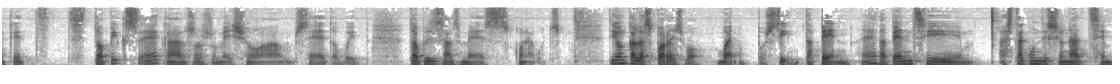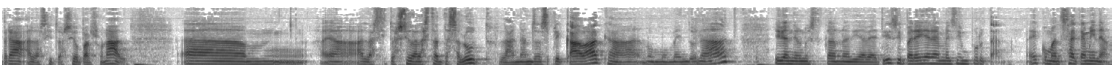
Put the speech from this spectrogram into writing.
aquests tòpics eh, que els resumeixo amb 7 o 8 tòpics els més coneguts. Diuen que l'esport és bo. bueno, doncs sí, depèn. Eh? Depèn si està condicionat sempre a la situació personal, eh, a la situació de l'estat de salut. L'Anna ens explicava que en un moment donat li van diagnosticar una diabetis i per ella era més important eh, començar a caminar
